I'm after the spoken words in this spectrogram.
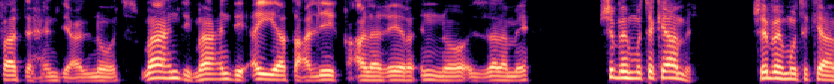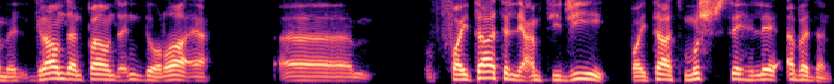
فاتح عندي على ال notes. ما عندي ما عندي أي تعليق على غير إنه الزلمة شبه متكامل شبه متكامل. ground and pound عنده رائع. فايتات اللي عم تيجي فايتات مش سهلة ابدا.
